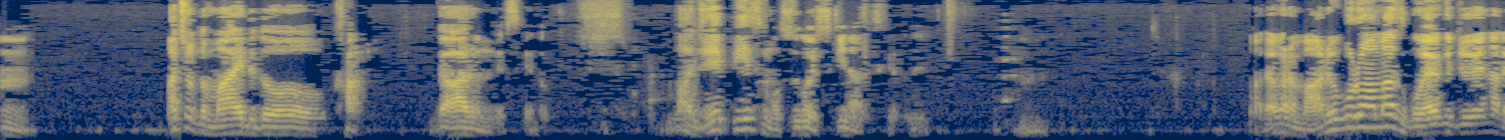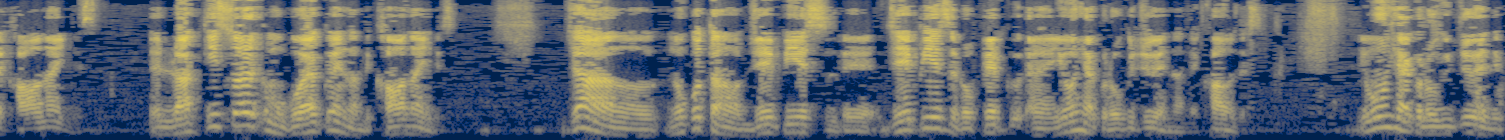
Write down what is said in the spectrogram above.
うん。まあ、ちょっとマイルド感があるんですけど。まあ JPS もすごい好きなんですけどね。うん。まあだから丸ボロはまず510円なんで買わないんです。で、ラッキーストライクも500円なんで買わないんです。じゃあ、あの、残ったのは JPS で、JPS600、えー、460円なんで買うんです。460円で、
